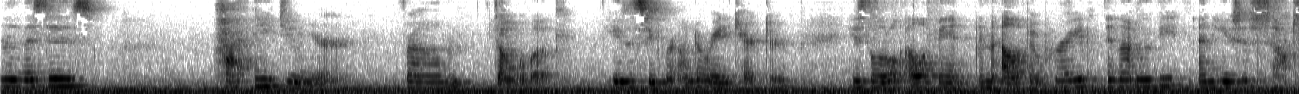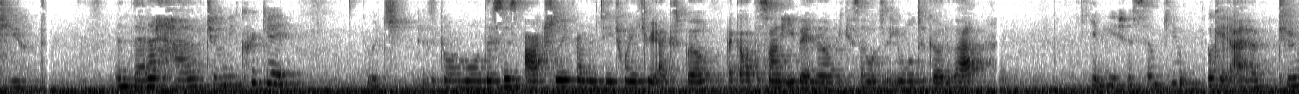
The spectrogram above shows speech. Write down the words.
And then this is Hathi Jr. from Jungle Book. He's a super underrated character. He's the little elephant in the elephant parade in that movie, and he's just so cute. And then I have Jiminy Cricket which is adorable. This is actually from the D23 Expo. I got this on eBay though because I wasn't able to go to that. And he's just so cute. Okay, I have two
